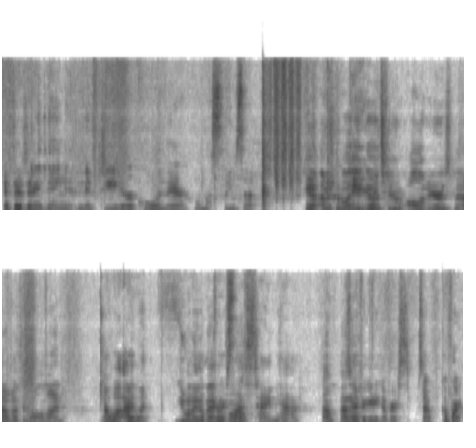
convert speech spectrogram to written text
if there's anything nifty or cool in there. Pull my sleeves up. Yeah, I'm just gonna let you go through all of yours, then I'll go through all of mine. Oh well, I went You want to go back and forth? last time, yeah. Oh, So I okay. figured you go first. So go for it.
